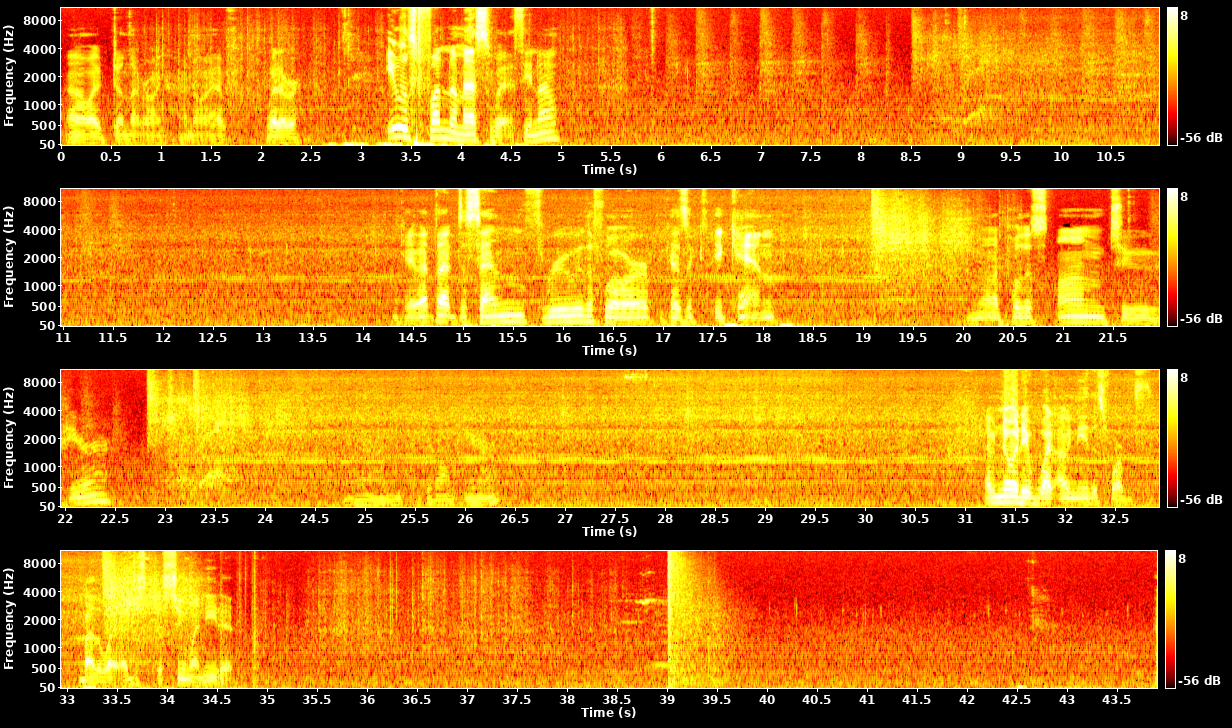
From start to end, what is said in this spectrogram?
Oh, I've done that wrong. I know I have. Whatever. It was fun to mess with, you know? Okay, let that descend through the floor because it, it can. I'm gonna pull this onto here. And get on here. I have no idea what I need this for, by the way. I just assume I need it.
